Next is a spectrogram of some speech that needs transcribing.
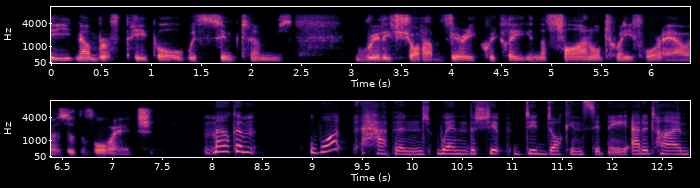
the number of people with symptoms really shot up very quickly in the final 24 hours of the voyage. Malcolm, what happened when the ship did dock in Sydney at a time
